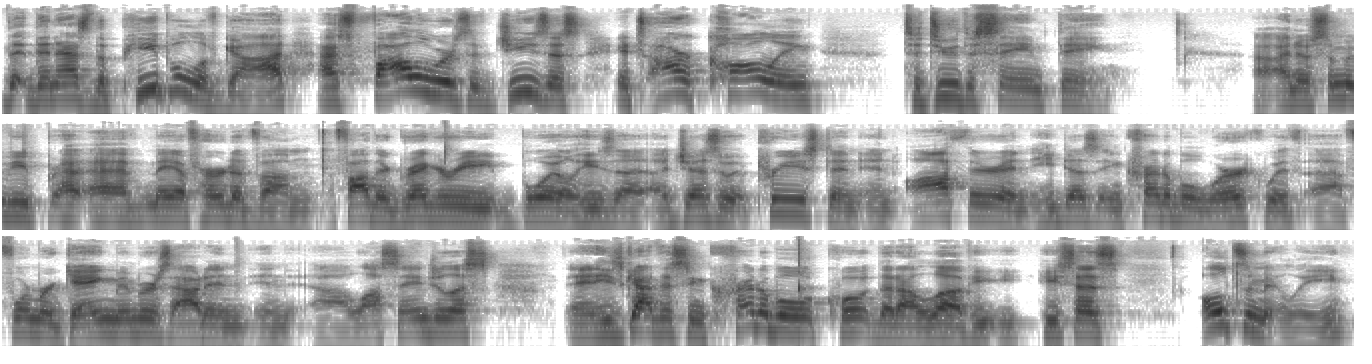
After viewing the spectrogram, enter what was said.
then as the people of God, as followers of Jesus, it's our calling to do the same thing. Uh, I know some of you have, may have heard of um, Father Gregory Boyle. He's a, a, Jesuit priest and, and, author, and he does incredible work with uh, former gang members out in, in uh, Los Angeles. And he's got this incredible quote that I love. He, he says, Ultimately,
